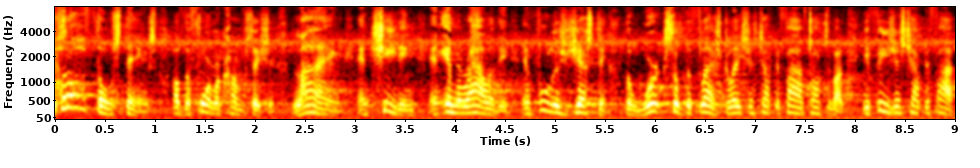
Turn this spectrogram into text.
Put off those things of the former conversation lying and cheating and immorality and foolish jesting, the works of the flesh. Galatians chapter 5 talks about Ephesians chapter 5.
